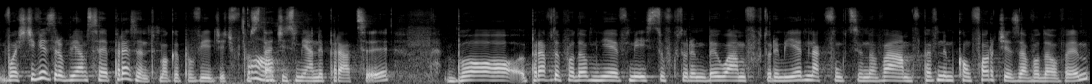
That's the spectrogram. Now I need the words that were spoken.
Właściwie zrobiłam sobie prezent, mogę powiedzieć, w postaci o. zmiany pracy, bo prawdopodobnie w miejscu, w którym byłam, w którym jednak funkcjonowałam w pewnym komforcie zawodowym,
